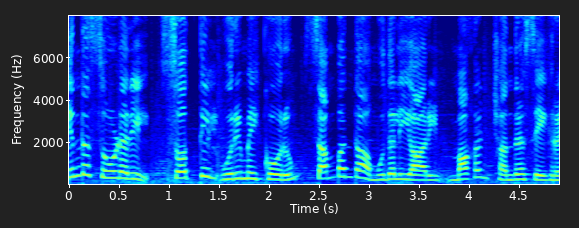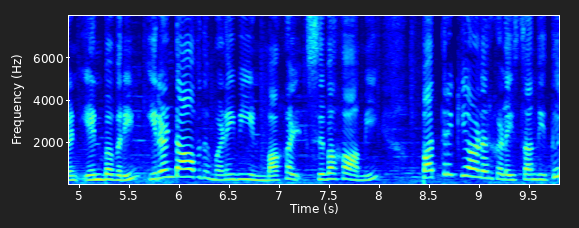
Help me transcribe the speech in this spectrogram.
இந்த சூழலில் சொத்தில் உரிமை கோரும் சம்பந்தா முதலியாரின் மகன் சந்திரசேகரன் என்பவரின் இரண்டாவது மனைவியின் மகள் சிவகாமி பத்திரிகையாளர்களை சந்தித்து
